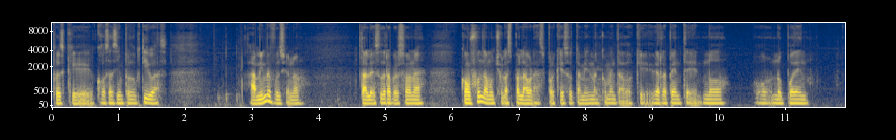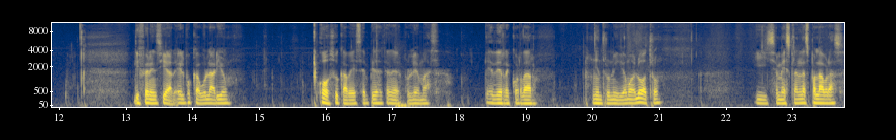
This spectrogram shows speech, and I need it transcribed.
pues que cosas improductivas. A mí me funcionó. Tal vez otra persona confunda mucho las palabras, porque eso también me han comentado, que de repente no, o no pueden diferenciar el vocabulario o su cabeza empieza a tener problemas de recordar entre un idioma o el otro y se mezclan las palabras.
